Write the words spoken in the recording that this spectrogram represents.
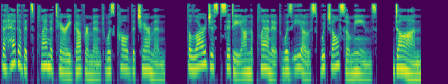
The head of its planetary government was called the chairman. The largest city on the planet was Eos which also means, dawn,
